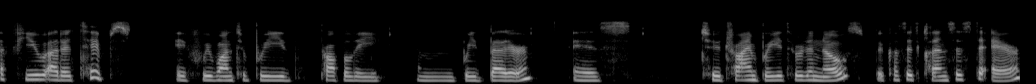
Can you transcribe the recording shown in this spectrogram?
a few other tips if we want to breathe properly and breathe better is to try and breathe through the nose because it cleanses the air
